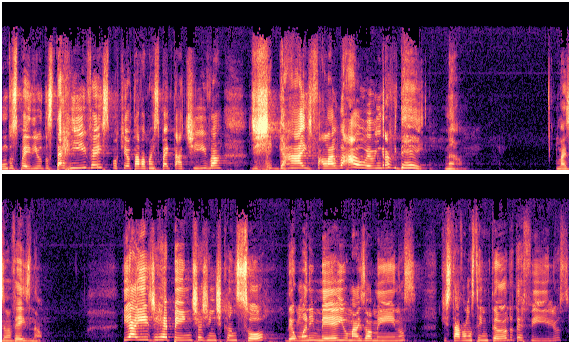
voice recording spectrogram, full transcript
um dos períodos terríveis, porque eu estava com a expectativa de chegar e falar: Uau, eu engravidei. Não. Mais uma vez, não. E aí, de repente, a gente cansou, deu um ano e meio mais ou menos, que estávamos tentando ter filhos.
